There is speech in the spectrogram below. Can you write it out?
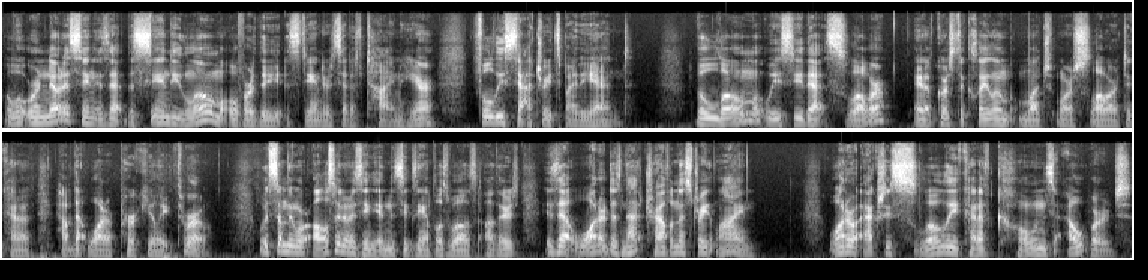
Well, what we're noticing is that the sandy loam over the standard set of time here fully saturates by the end. The loam, we see that slower, and of course the clay loam much more slower to kind of have that water percolate through. What's something we're also noticing in this example as well as others is that water does not travel in a straight line water actually slowly kind of cones outwards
